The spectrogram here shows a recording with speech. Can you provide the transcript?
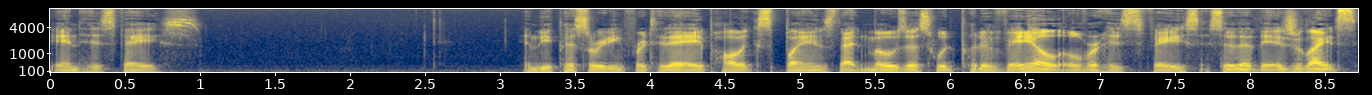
in his face. In the epistle reading for today, Paul explains that Moses would put a veil over his face so that the Israelites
